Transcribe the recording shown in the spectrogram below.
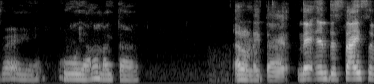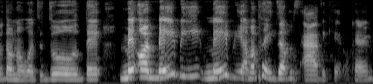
Right. Oh yeah, I don't like that. I don't like that. They're indecisive, don't know what to do. They may or maybe, maybe I'm gonna play devil's advocate, okay?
